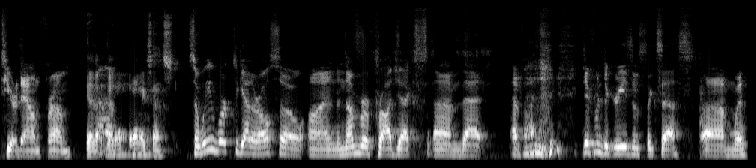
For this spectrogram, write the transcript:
tier down from. Yeah, that, that, that, makes sense. So we work together also on a number of projects um, that have had different degrees of success um, with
